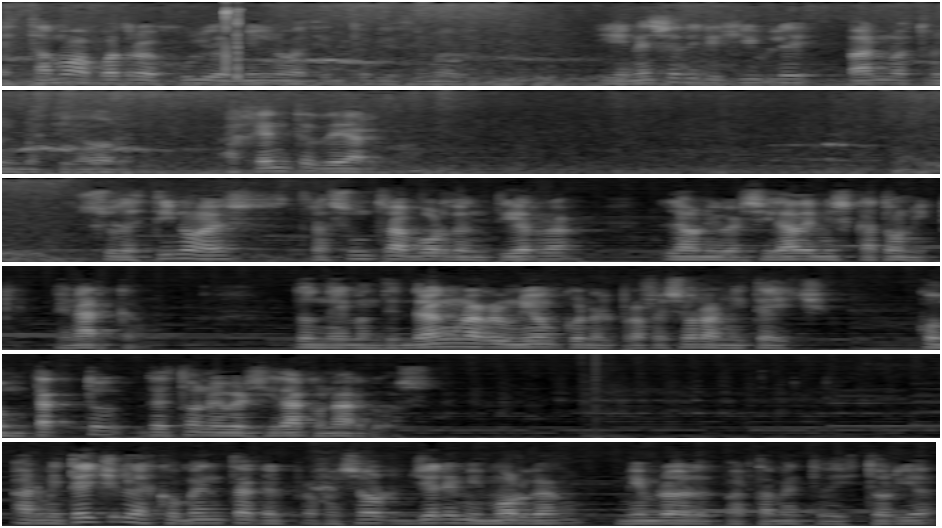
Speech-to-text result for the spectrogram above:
Estamos a 4 de julio de 1919 y en ese dirigible van nuestros investigadores, agentes de Argo. Su destino es, tras un transbordo en tierra, la Universidad de Miskatonic, en Arkham, donde mantendrán una reunión con el profesor Armitage, contacto de esta universidad con Argos. Armitage les comenta que el profesor Jeremy Morgan, miembro del Departamento de Historia,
